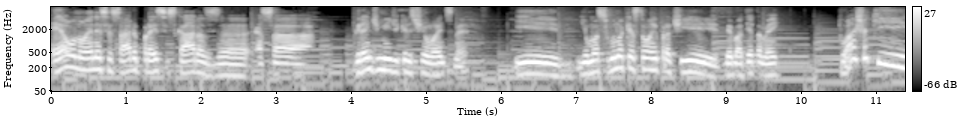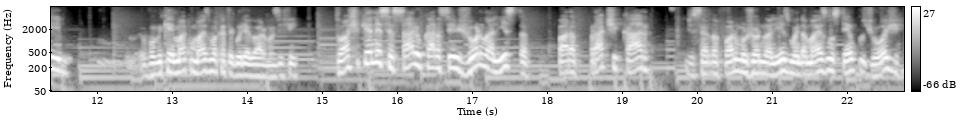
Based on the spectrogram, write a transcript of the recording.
é ou não é necessário para esses caras uh, essa grande mídia que eles tinham antes, né? E, e uma segunda questão aí para te debater também. Tu acha que. Eu vou me queimar com mais uma categoria agora, mas enfim. Tu acha que é necessário o cara ser jornalista para praticar, de certa forma, o jornalismo, ainda mais nos tempos de hoje?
